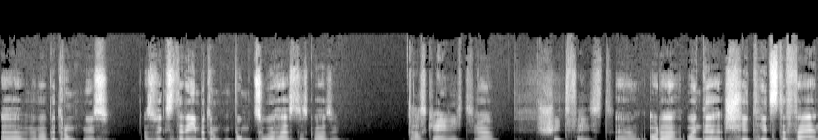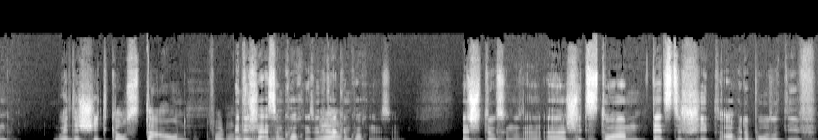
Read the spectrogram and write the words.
äh, wenn man betrunken ist, also extrem betrunken, Punkt zu heißt das quasi. Das kenne ich nicht. Ja, Shitfaced. ja. Oder when the shit hits the fan, When the shit goes down, Wenn die Scheiße am Kochen ist, wenn Ja. der Kack am Kochen ist. Ja. Shit äh, Shitstorm, That's the Shit, auch wieder positiv.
